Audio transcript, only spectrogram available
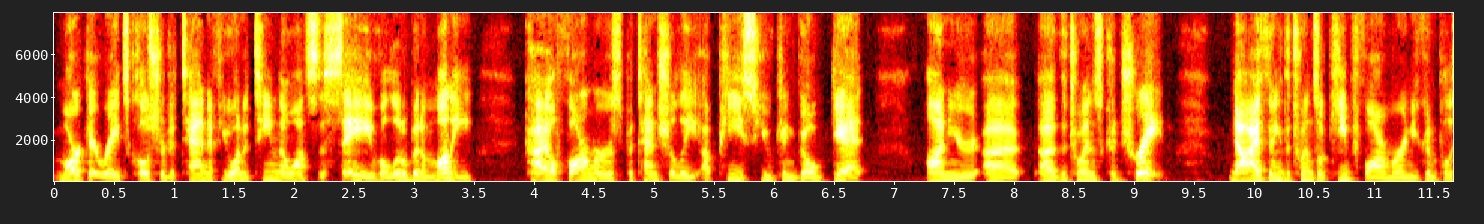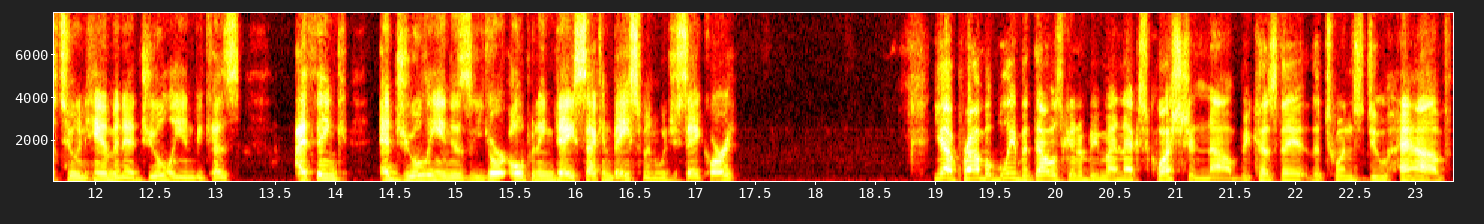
market rate's closer to 10? If you want a team that wants to save a little bit of money, Kyle Farmer is potentially a piece you can go get on your uh, uh, the Twins could trade. Now I think the Twins will keep Farmer and you can platoon him and Ed Julien because I think Ed Julien is your opening day second baseman. Would you say, Corey? Yeah, probably. But that was going to be my next question now because they the Twins do have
